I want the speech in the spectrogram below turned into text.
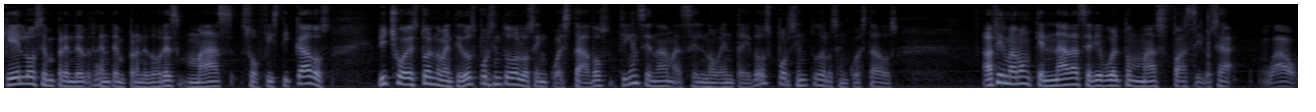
que los rentemprendedores más sofisticados. Dicho esto, el 92% de los encuestados, fíjense nada más, el 92% de los encuestados afirmaron que nada se había vuelto más fácil. O sea, wow,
